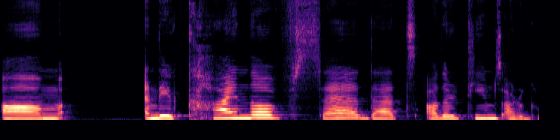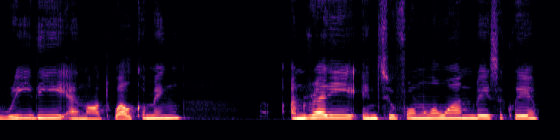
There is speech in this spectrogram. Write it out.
Um, and they kind of said that other teams are greedy and not welcoming Andretti into Formula One, basically.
